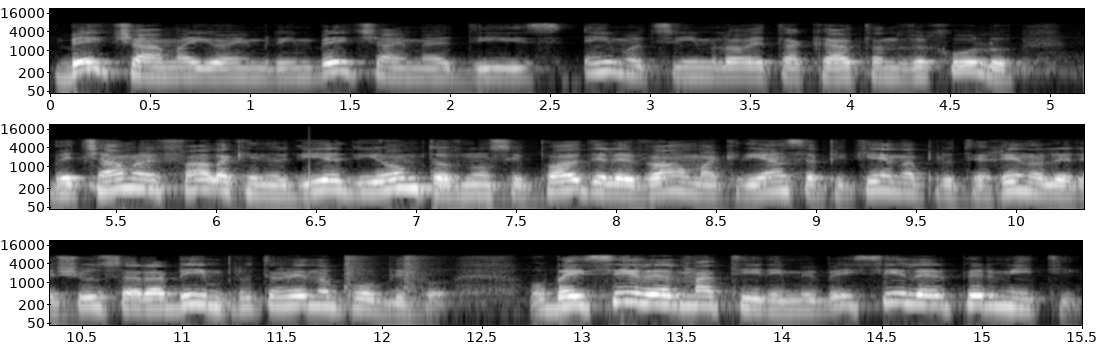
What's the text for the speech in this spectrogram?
Beit Shammai Yoimrim, Beit Shammai diz, Emotzim lo etakatan vechulu. Beit Shammai fala que no dia de Yom Tov não se pode levar uma criança pequena para o terreno Lereshus Sarabim, para o terreno público. O Beisiler Matirim, o Beisiler permite.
